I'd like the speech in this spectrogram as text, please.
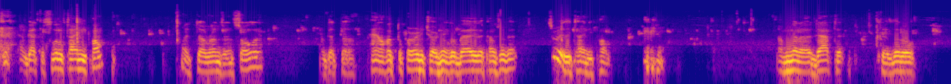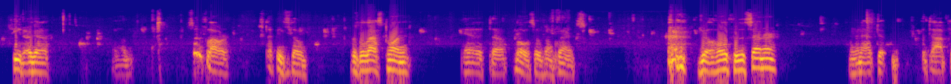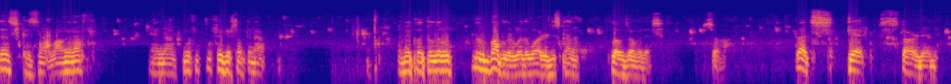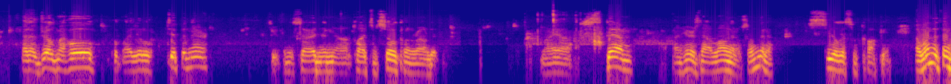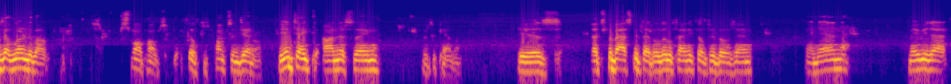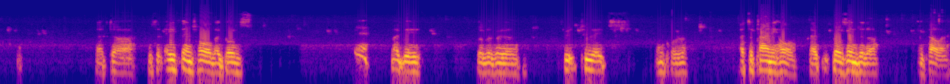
I've got this little tiny pump. It uh, runs on solar. I've got the panel hooked up already, charging a little battery that comes with it. It's a really tiny pump. I'm going to adapt it to a little feeder. I got a um, sunflower stepping stone. It was the last one at uh. It was on clearance. Drill a hole through the center. I'm going to have to adopt this because it's not long enough. And uh, we'll, we'll figure something out. And make like a little little bubbler where the water just kind of flows over this. So let's get started. And I've drilled my hole, put my little tip in there, see from the side, and then uh, applied some silicone around it. My uh, stem on here is not long enough, so I'm going to seal this with caulking. Now, one of the things I've learned about small pumps, filters, pumps in general, the intake on this thing, there's a camera, is that's the basket that a little tiny filter goes in, and then maybe that that uh, is an eighth inch hole that goes, eh, might be a little bit of three, two eighths, one quarter. That's a tiny hole that goes into the impeller.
